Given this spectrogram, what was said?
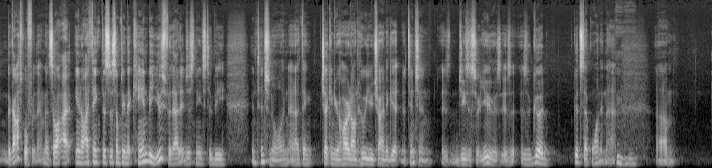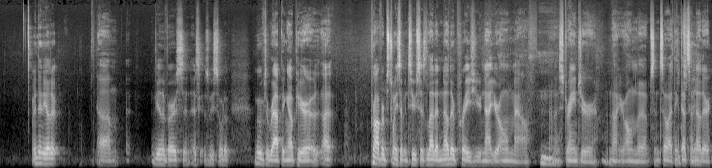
the gospel for them. And so I you know I think this is something that can be used for that. It just needs to be intentional. And, and I think checking your heart on who you're trying to get attention is Jesus or you is is a, is a good good step one in that. Um, and then the other um, the other verse, and as, as we sort of move to wrapping up here, uh, Proverbs twenty seven two says, "Let another praise you, not your own mouth, and a stranger, not your own lips." And so I think that's, another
